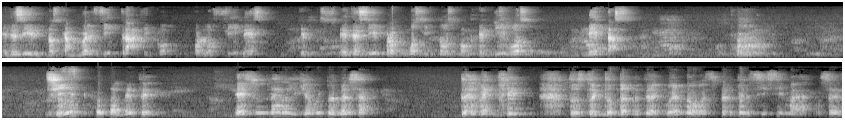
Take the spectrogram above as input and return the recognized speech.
Es decir, nos cambió el fin trágico por los fines, es decir, propósitos, objetivos, metas. Sí, totalmente. Es una religión muy perversa. Realmente, no estoy totalmente de acuerdo. Es perversísima. O sea,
